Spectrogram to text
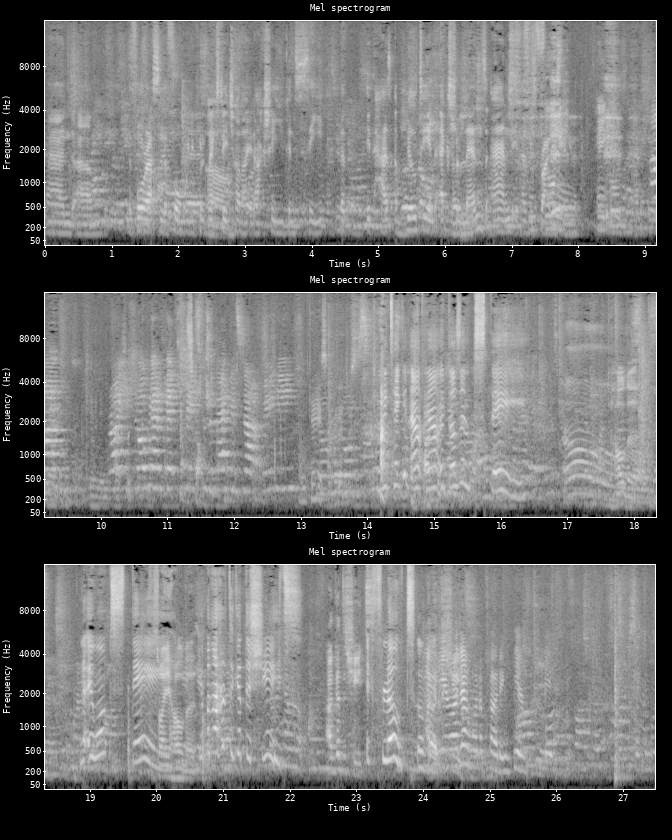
And um, the 4S and the 4, when you put it next to each other, it actually, you can see that it has a built-in extra lens and it has this brightness thing in it. Hey, good. Um, right, you should all be to get the to the back and start reading. Okay, so we're just... Can we take it out now? It doesn't stay. Hold it. No, it won't stay. That's why you hold it. Yeah, but I have to get the sheets. I'll get the sheets. It floats. Oh god. I don't want it floating. Yeah. They'll sit there all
